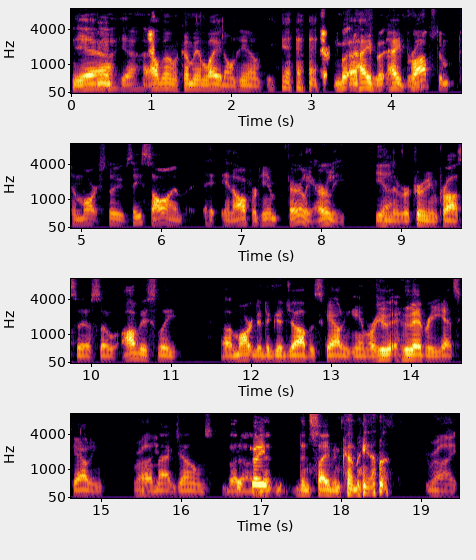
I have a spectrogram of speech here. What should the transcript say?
Yeah, yeah. Alabama come in late on him. Yeah, But hey, but hey, props to to Mark Stoops. He saw him and offered him fairly early in the recruiting process. So obviously, uh, Mark did a good job of scouting him, or who, whoever he had scouting uh, Mac Jones. But uh, See- then, then Saban come in. right.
